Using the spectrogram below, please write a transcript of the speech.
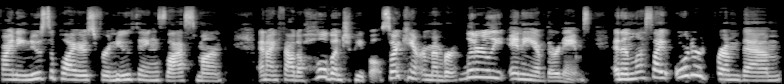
finding new suppliers for new things last month, and I found a whole bunch of people. So I can't remember literally any of their names. And unless I ordered from them,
